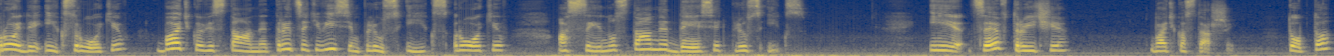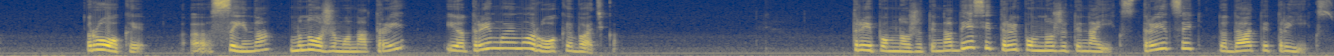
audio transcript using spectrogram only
пройде Х років, батькові стане 38 плюс Х років, а сину стане 10 плюс Х. І це втричі батько старший. Тобто роки е, сина множимо на 3 і отримуємо роки батька. 3 помножити на 10, 3 помножити на х. 30 додати 3х.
